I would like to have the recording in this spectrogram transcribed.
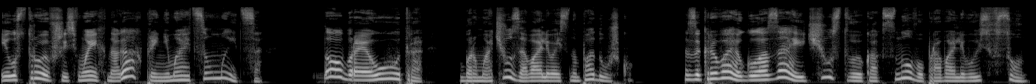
и, устроившись в моих ногах, принимается мыться. «Доброе утро!» — бормочу, заваливаясь на подушку. Закрываю глаза и чувствую, как снова проваливаюсь в сон.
